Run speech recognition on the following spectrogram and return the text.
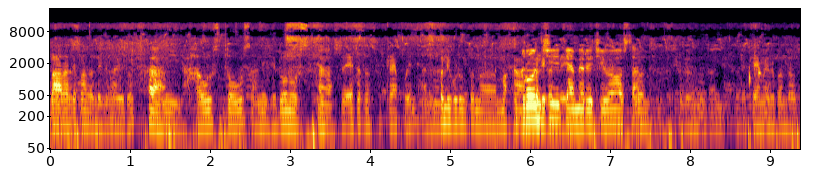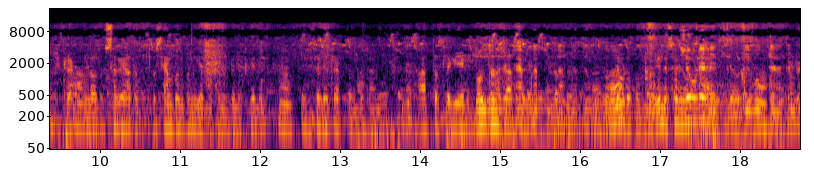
बारा ते पंधरा लगेच लागतो हा. आणि हाऊस तो ऊस आणि हे दोन. ह्या- याच्यातच ट्रॅप होईल. आणि पलीकडून पण मका ड्रोनची कॅमेऱ्याची व्यवस्था. कॅमेरे पण लावतो ट्रॅप पण लावतो. सगळे आता सॅम्पल पण घेतले तुम्ही कलेक्ट केले. ते सगळे ट्रॅप पण लावतो आम्ही. आताच लगे एक दोन तासाच्या आत सगळे लावले. तेवढं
